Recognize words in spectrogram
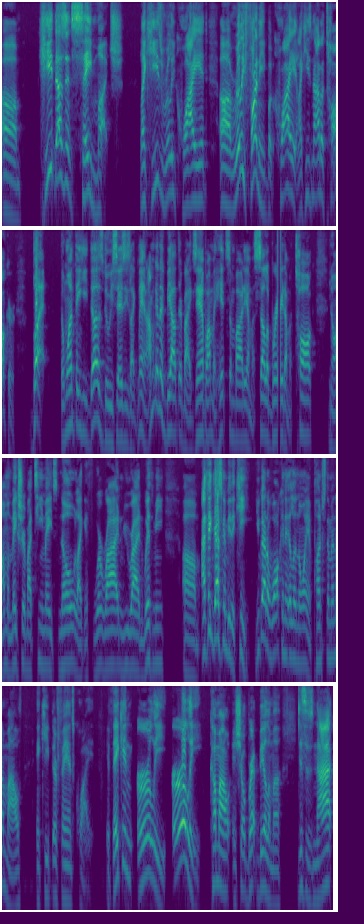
Um, he doesn't say much. Like he's really quiet, uh, really funny, but quiet. Like he's not a talker. But the one thing he does do, he says he's like, man, I'm gonna be out there by example. I'm gonna hit somebody. I'm gonna celebrate. I'm gonna talk. You know, I'm gonna make sure my teammates know, like if we're riding, you riding with me. Um, I think that's going to be the key. You got to walk into Illinois and punch them in the mouth and keep their fans quiet. If they can early, early come out and show Bret Bielema this is not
